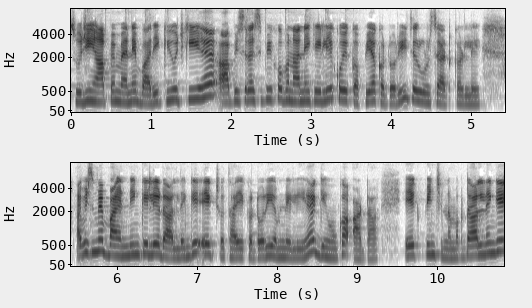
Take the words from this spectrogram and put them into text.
सूजी यहाँ पे मैंने बारीक यूज़ की है। आप इस रेसिपी को बनाने के लिए कोई कप या कटोरी ज़रूर से ऐड कर लें। अब इसमें बाइंडिंग के लिए डाल देंगे एक चौथाई कटोरी हमने ली है गेहूँ का आटा। एक पिंच नमक डाल देंगे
